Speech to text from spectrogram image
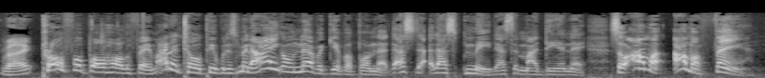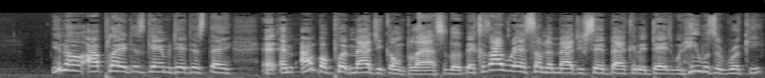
Right. Pro Football Hall of Fame. I done told people this minute. I ain't gonna never give up on that. That's that's me. That's in my DNA. So I'm a I'm a fan. You know, I played this game and did this thing, and, and I'm gonna put Magic on blast a little bit because I read something that Magic said back in the days when he was a rookie.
